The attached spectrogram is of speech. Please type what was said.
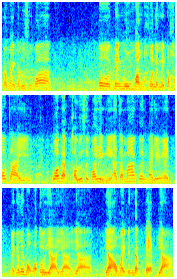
แล้วใหม่ก็รู้สึกว่า เออในมุมบางคนอะใหม่ก็เข้าใจ ว่าแบบเขารู้สึกว่าอย่างนี้อาจจะมากเกินไปหรือยังไงใหม่ก็เลยบอกว่าเอออย่าอย่าอย่าอย่าเอาใหม่เป็นแบบแบบอย่าง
